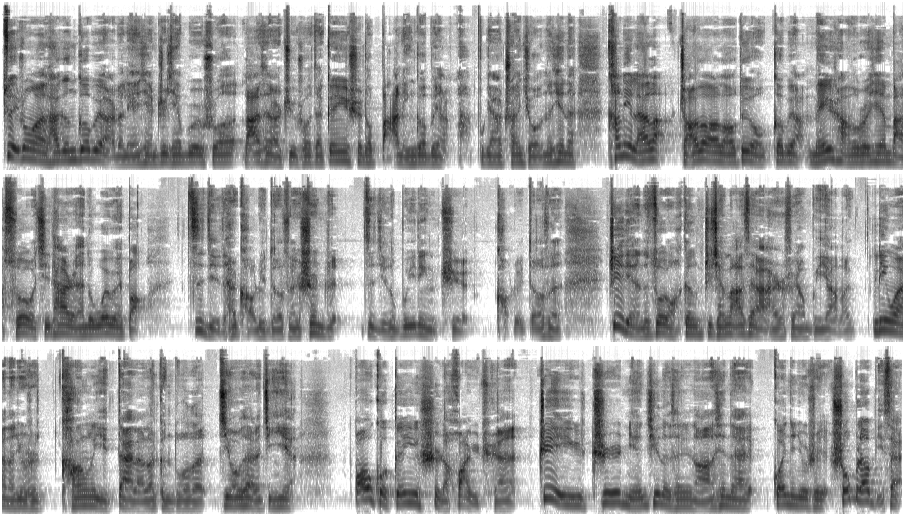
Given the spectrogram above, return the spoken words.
最重要的，他跟戈贝尔的连线，之前不是说拉塞尔据说在更衣室都霸凌戈贝尔啊，不给他传球。那现在康利来了，找到了老队友戈贝尔，每一场都是先把所有其他人都喂喂饱，自己才考虑得分，甚至自己都不一定去考虑得分。这点的作用跟之前拉塞尔还是非常不一样的。另外呢，就是康利带来了更多的季后赛的经验，包括更衣室的话语权。这一支年轻的森林狼现在关键就是收不了比赛，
